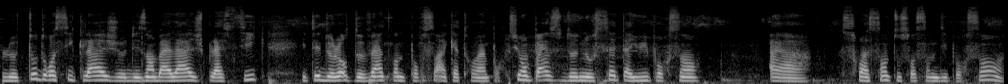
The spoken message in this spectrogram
le taux de recyclage des emballages plastiques était de l'ordre de 20 30% à 80%. Si on passe de nos 7 à 8% à 60 ou 70%,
